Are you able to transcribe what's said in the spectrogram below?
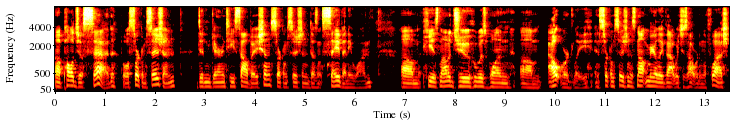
uh, Paul just said, well, circumcision didn't guarantee salvation. Circumcision doesn't save anyone. Um, he is not a Jew who was one um, outwardly, and circumcision is not merely that which is outward in the flesh,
